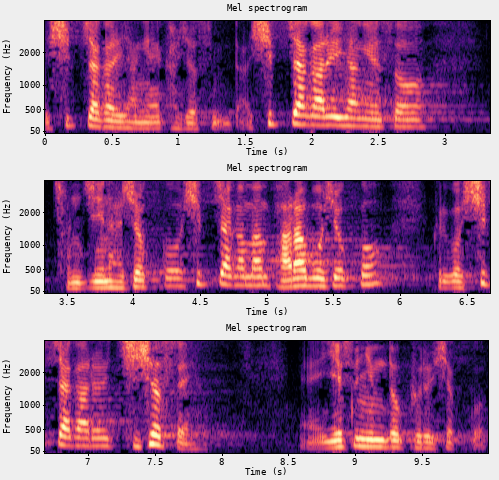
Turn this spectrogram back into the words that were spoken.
십자가를 향해 가셨습니다. 십자가를 향해서 전진하셨고 십자가만 바라보셨고 그리고 십자가를 지셨어요. 예수님도 그러셨고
